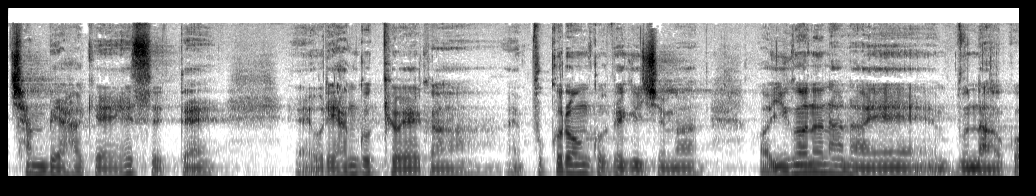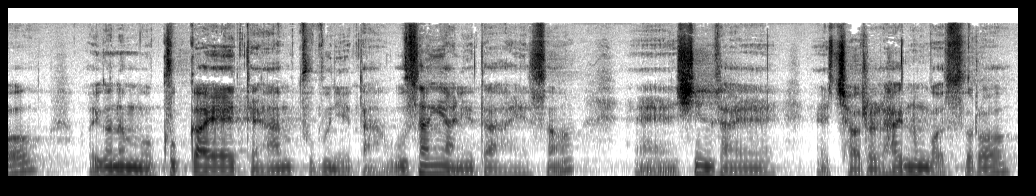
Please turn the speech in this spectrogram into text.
참배하게 했을 때 우리 한국 교회가 부끄러운 고백이지만 어, 이거는 하나의 문화고 어, 이거는 뭐 국가에 대한 부분이다. 우상이 아니다 해서 신사에 절을 하는 것으로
